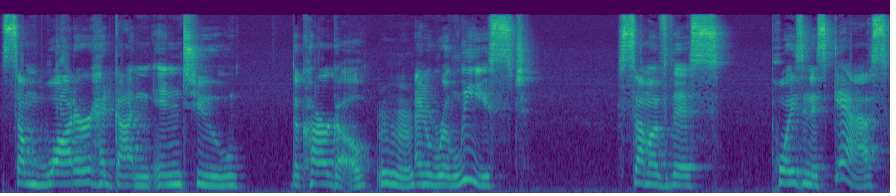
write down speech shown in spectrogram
some water had gotten into the cargo and released some of this poisonous gas,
